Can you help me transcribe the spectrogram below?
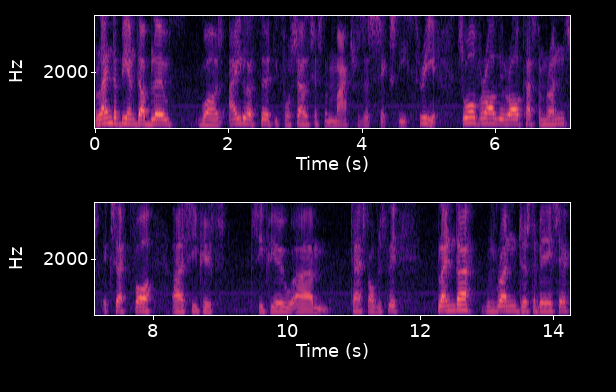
Blender BMW was idle at 34 Celsius, the max was a 63. So overall, they were all custom runs, except for uh, CPU, CPU um, test, obviously. Blender was run just a basic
